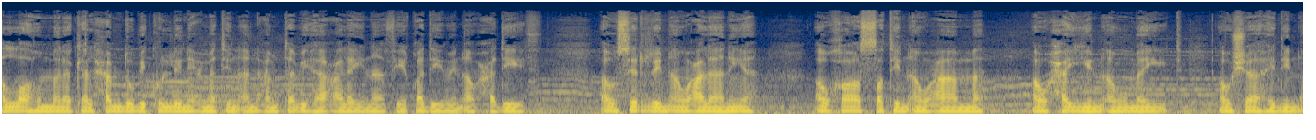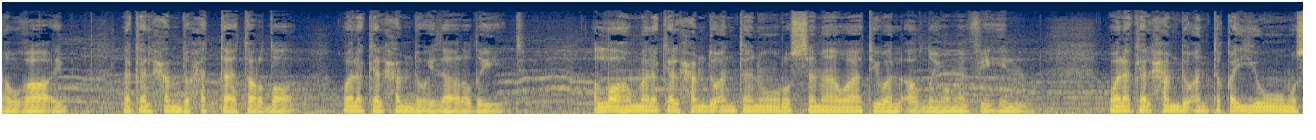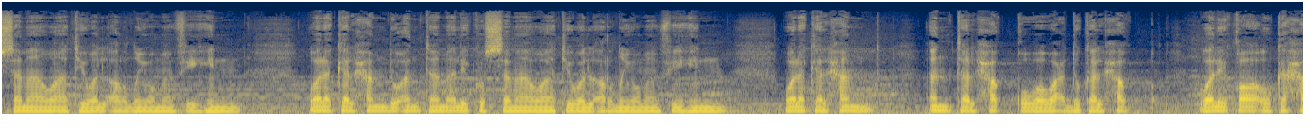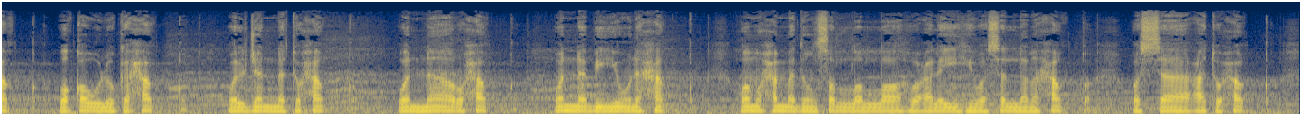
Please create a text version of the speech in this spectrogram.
اللهم لك الحمد بكل نعمة أنعمت بها علينا في قديم أو حديث أو سر أو علانية أو خاصة أو عامة أو حي أو ميت أو شاهد أو غائب لك الحمد حتى ترضى ولك الحمد إذا رضيت. اللهم لك الحمد أنت نور السماوات والأرض ومن فيهن ولك الحمد أنت قيوم السماوات والأرض ومن فيهن. ولك الحمد أنت ملك السماوات والأرض ومن فيهن. ولك الحمد أنت الحق ووعدك الحق. ولقاؤك حق وقولك حق. والجنة حق والنار حق والنبيون حق. ومحمد صلى الله عليه وسلم حق والساعة حق.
